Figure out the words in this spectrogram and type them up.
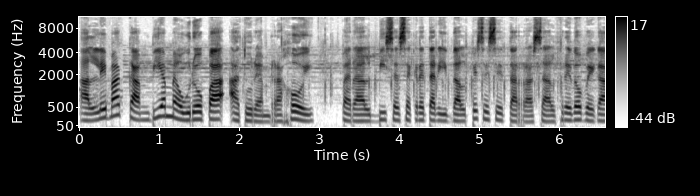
El lema Canviem Europa, aturem Rajoy. Per al vicesecretari del PSC Terrassa, Alfredo Vega,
